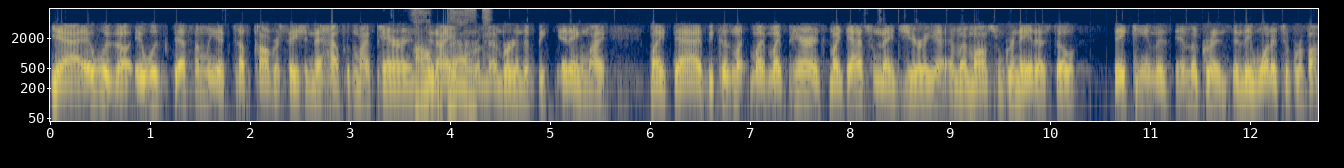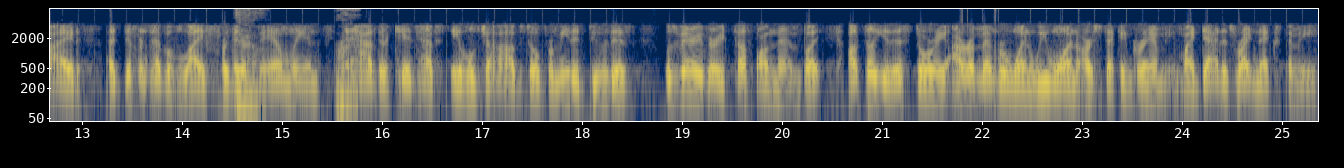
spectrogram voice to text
yeah. It was a, it was definitely a tough conversation to have with my parents, I'll and bet. I even remember in the beginning my my dad because my, my my parents, my dad's from Nigeria and my mom's from Grenada, so they came as immigrants and they wanted to provide a different type of life for their Yeah. family and, Right. and have their kids have stable jobs. So for me to do this was very, very tough on them. But I'll tell you this story. I remember when we won our second Grammy. My dad is right next to me.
